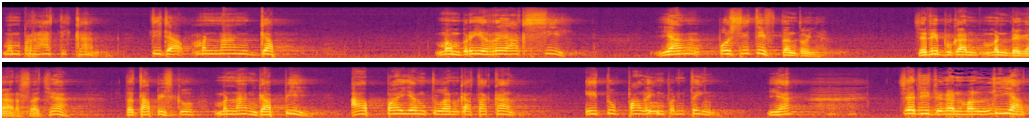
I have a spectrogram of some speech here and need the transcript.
memperhatikan, tidak menanggap, memberi reaksi yang positif tentunya. Jadi bukan mendengar saja, tetapi menanggapi apa yang Tuhan katakan itu paling penting, ya. Jadi dengan melihat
